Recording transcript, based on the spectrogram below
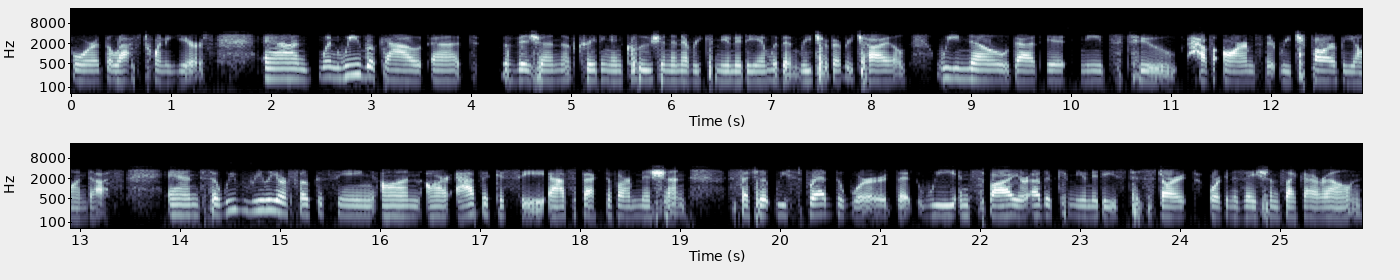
for the last 20 years. And when we look out at the vision of creating inclusion in every community and within reach of every child, we know that it needs to have arms that reach far beyond us. And so we really are focusing on our advocacy aspect of our mission such that we spread the word, that we inspire other communities to start organizations like our own,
